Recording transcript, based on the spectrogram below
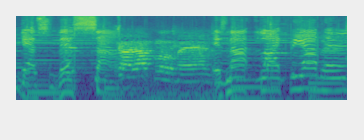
you guess this sound Shut up, little man. is not like the others,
